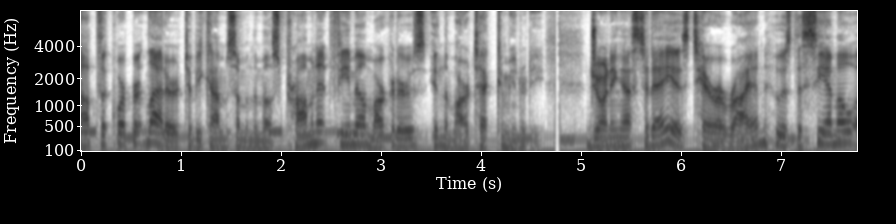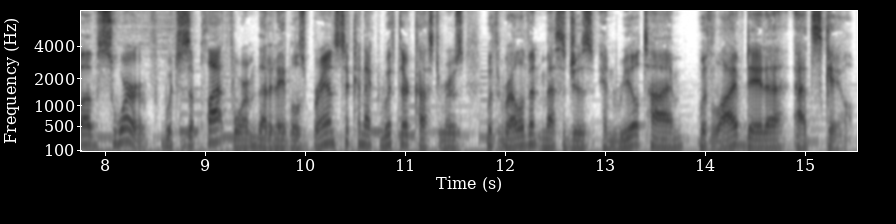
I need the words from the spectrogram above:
up the corporate ladder to become some of the most prominent female marketers in the Martech community. Joining us today is Tara Ryan, who is the CMO of Swerve, which is a platform that enables brands to connect with their customers with relevant messages in real time with live data at scale.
